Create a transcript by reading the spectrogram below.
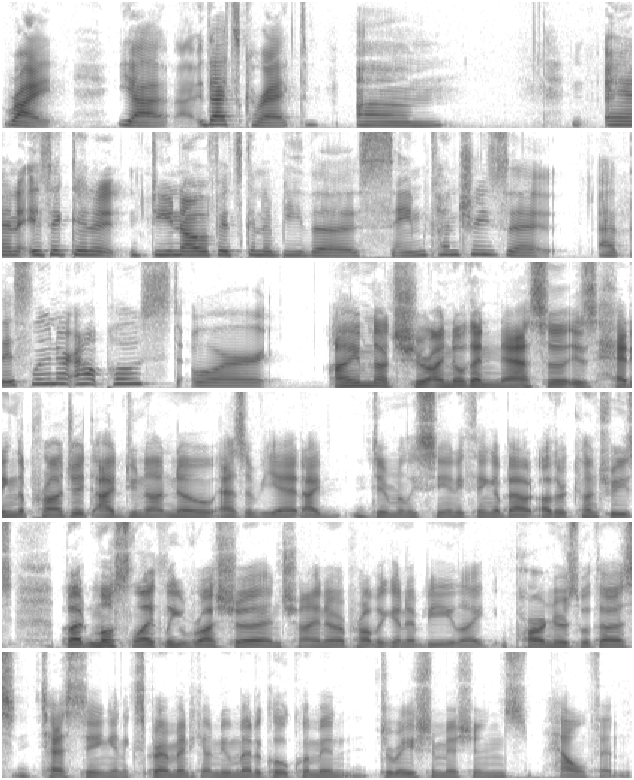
Right. Yeah, that's correct. Um, and is it gonna? Do you know if it's gonna be the same countries at at this lunar outpost, or I am not sure. I know that NASA is heading the project. I do not know as of yet. I didn't really see anything about other countries, but most likely Russia and China are probably going to be like partners with us, testing and experimenting on new medical equipment, duration missions, health, and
